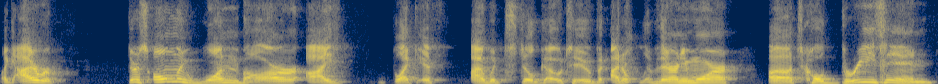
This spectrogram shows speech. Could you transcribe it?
like I re- there's only one bar I like if I would still go to, but I don't live there anymore. Uh, it's called Breeze Inn,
